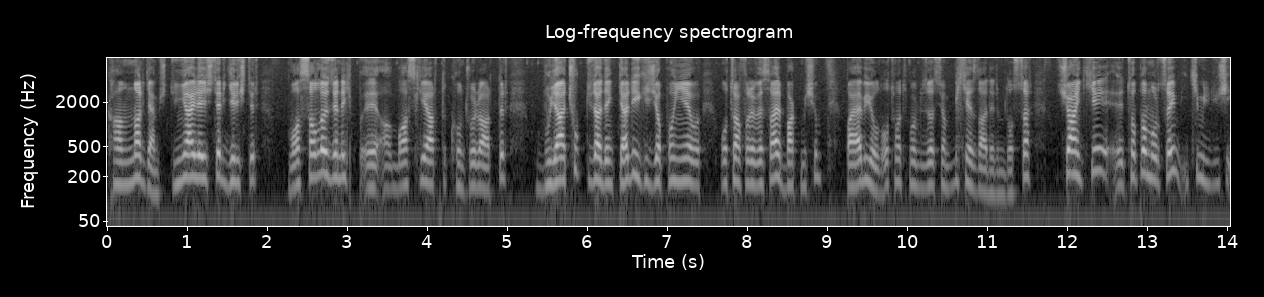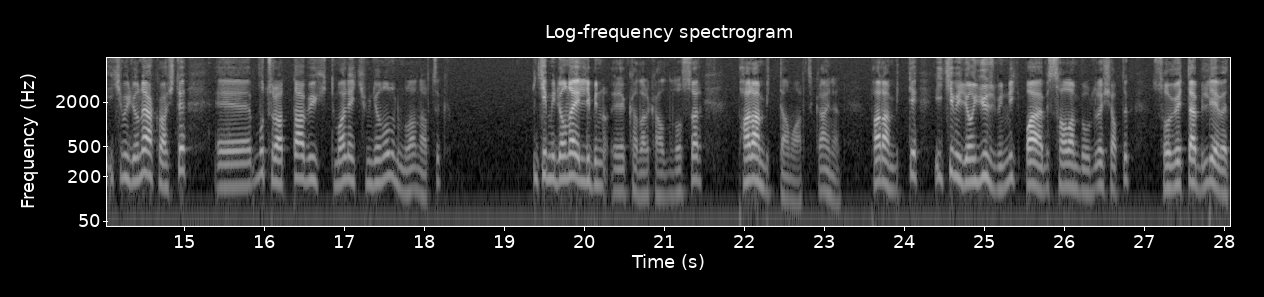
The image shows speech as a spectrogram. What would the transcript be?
kanunlar gelmiş. Dünya ile ilişkileri geliştir. Vasallar üzerindeki e, baskıyı arttır, kontrolü arttır. Bu ya çok güzel denk geldi. İki Japonya'ya o taraflara vesaire bakmışım. Bayağı bir yol. Otomatik mobilizasyon bir kez daha dedim dostlar. Şu anki e, toplam orta sayım 2, milyon, 2 milyona yaklaştı. E, bu tur hatta büyük ihtimalle 2 milyon olur mu lan artık? 2 milyona 50 bin e, kadar kaldı dostlar. Param bitti ama artık aynen. Param bitti. 2 milyon 100 binlik bayağı bir sağlam bir orduyla yaptık. Sovyetler Birliği evet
